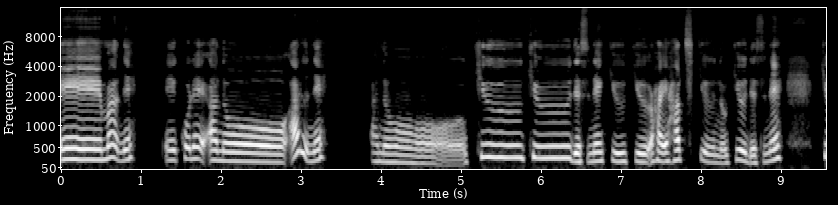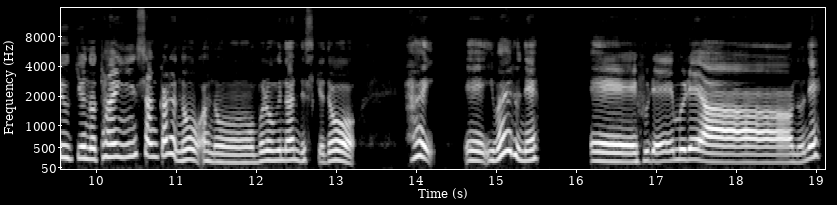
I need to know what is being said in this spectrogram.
えー、まあね、えー、これ、あのー、あるね、あのー、救急ですね、救急。はい、89の9ですね。救急の隊員さんからの、あのー、ブログなんですけど、はい、えー、いわゆるね、えー、フレームレアのね、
